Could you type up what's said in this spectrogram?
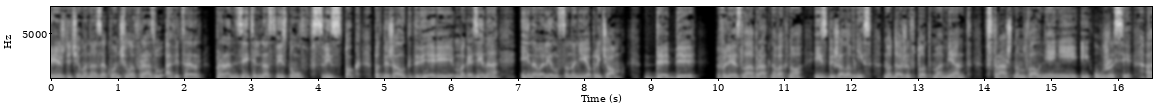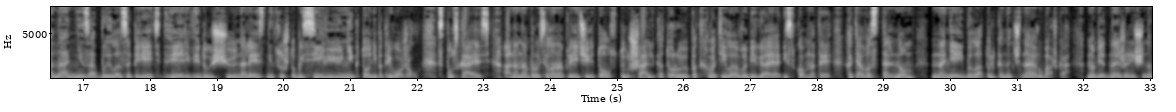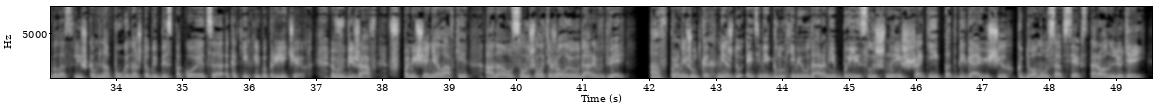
Прежде чем она закончила фразу, офицер пронзительно свистнул в свисток, подбежал к двери магазина и навалился на нее плечом. Дебби влезла обратно в окно и сбежала вниз. Но даже в тот момент, в страшном волнении и ужасе, она не забыла запереть дверь, ведущую на лестницу, чтобы Сильвию никто не потревожил. Спускаясь, она набросила на плечи толстую шаль, которую подхватила, выбегая из комнаты, хотя в остальном на ней была только ночная рубашка. Но бедная женщина была слишком напугана, чтобы беспокоиться о каких-либо приличиях. Вбежав в помещение лавки, она услышала тяжелые удары в дверь, а в промежутках между этими глухими ударами были слышны шаги подбегающих к дому со всех сторон людей.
